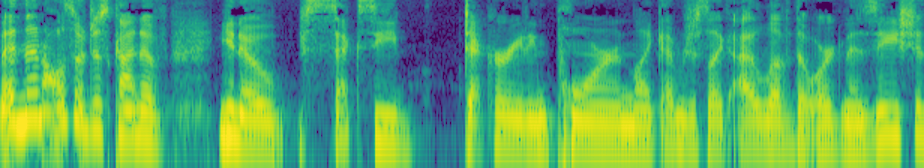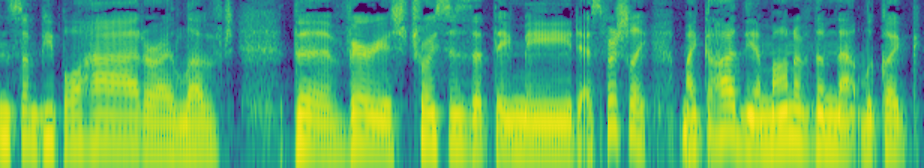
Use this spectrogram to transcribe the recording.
and then also just kind of you know sexy decorating porn. Like I'm just like I love the organization some people had, or I loved the various choices that they made. Especially, my God, the amount of them that looked like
